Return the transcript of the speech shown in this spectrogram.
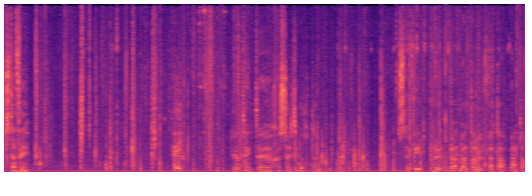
Steffi! Hej! Jag tänkte skjutsa dig till båten. Steffi, hörru, vä vänta nu. Vänta, vänta.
